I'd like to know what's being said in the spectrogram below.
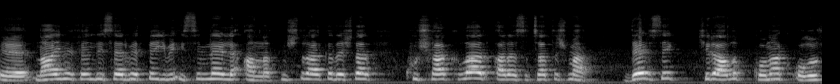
e, Naim Efendi Servet Bey gibi isimlerle anlatmıştır arkadaşlar. Kuşaklar arası çatışma dersek kiralık konak olur.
